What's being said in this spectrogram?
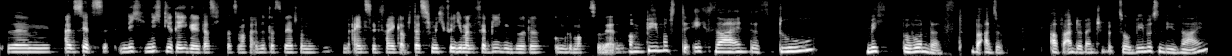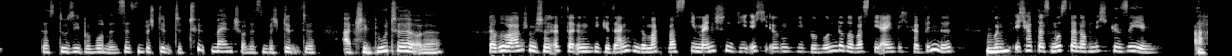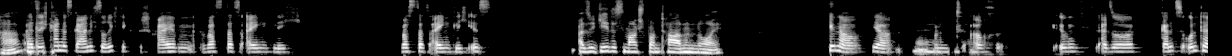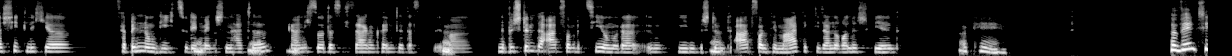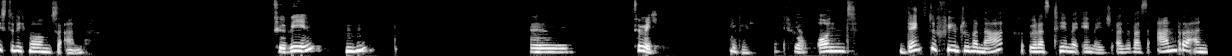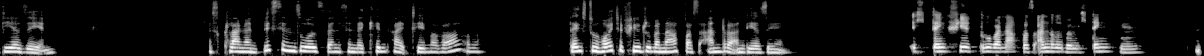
Ähm, also ist jetzt nicht, nicht die Regel, dass ich das mache. Also das wäre schon ein Einzelfall, glaube ich, dass ich mich für jemanden verbiegen würde, um gemocht zu werden. Und wie musste ich sein, dass du mich bewunderst? Also auf andere Menschen bezogen. Wie müssen die sein, dass du sie bewunderst? Ist es ein bestimmter Typ Mensch oder ist es bestimmte Attribute oder? Darüber habe ich mir schon öfter irgendwie Gedanken gemacht, was die Menschen, die ich irgendwie bewundere, was die eigentlich verbindet. Mhm. Und ich habe das Muster noch nicht gesehen. Aha. Okay. Also ich kann das gar nicht so richtig beschreiben, was das eigentlich, was das eigentlich ist. Also jedes Mal spontan und neu. Genau, ja. Ja, ja. Und auch irgendwie, also ganz unterschiedliche Verbindung, die ich zu den Menschen hatte. Gar nicht so, dass ich sagen könnte, das ist immer eine bestimmte Art von Beziehung oder irgendwie eine bestimmte Art von Thematik, die da eine Rolle spielt. Okay. Für wen ziehst du dich morgens an? Für wen? Mhm. Ähm, für mich. Für dich. Ja. Und denkst du viel drüber nach, über das Thema Image, also was andere an dir sehen? Es klang ein bisschen so, als wenn es in der Kindheit Thema war, aber denkst du heute viel drüber nach, was andere an dir sehen? Ich denke viel drüber nach, was andere über mich denken.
